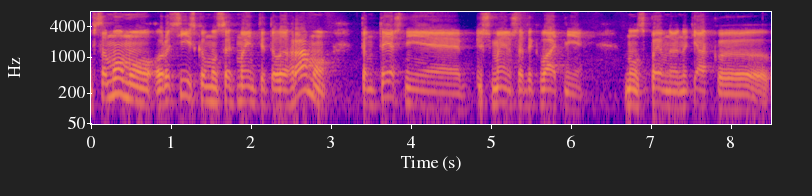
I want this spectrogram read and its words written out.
в самому російському сегменті телеграму тамтешні е, більш-менш адекватні, ну з певною натяжкою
